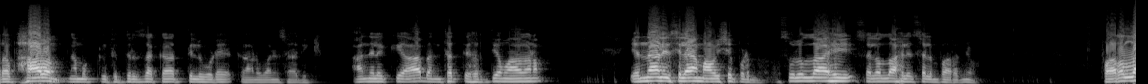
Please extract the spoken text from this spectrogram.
പ്രഭാവം നമുക്ക് ഫിത്ർ സക്കാത്തിലൂടെ കാണുവാൻ സാധിക്കും. ആ നിലയ്ക്ക് ആ ബന്ധത്തെ ഹൃദ്യമാകണം എന്നാണ് ഇസ്ലാം ആവശ്യപ്പെടുന്നത്. റസൂലുല്ലാഹി സലല്ലാഹു അലൈഹി സ്വലം പറഞ്ഞു ഫറല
